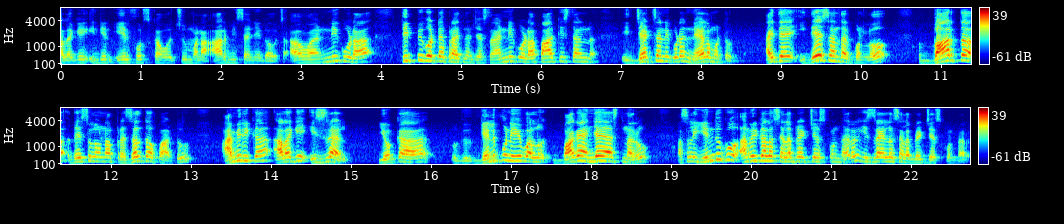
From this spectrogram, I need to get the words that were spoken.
అలాగే ఇండియన్ ఎయిర్ ఫోర్స్ కావచ్చు మన ఆర్మీ సైన్యం కావచ్చు అవన్నీ కూడా తిప్పికొట్టే ప్రయత్నం చేస్తారు అన్నీ కూడా పాకిస్తాన్ ఈ జెట్స్ అన్ని కూడా నేలమట్టారు అయితే ఇదే సందర్భంలో భారతదేశంలో ఉన్న ప్రజలతో పాటు అమెరికా అలాగే ఇజ్రాయెల్ ఈ యొక్క గెలుపుని వాళ్ళు బాగా ఎంజాయ్ చేస్తున్నారు. అసలు ఎందుకు అమెరికాలో సెలబ్రేట్ చేసుకుంటున్నారు ఇజ్రాయెల్లో సెలబ్రేట్ చేసుకుంటున్నారు?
